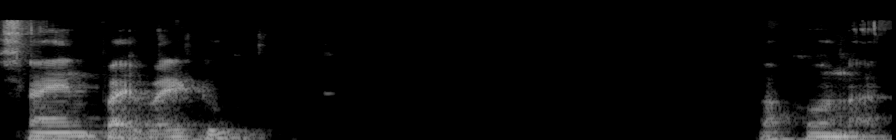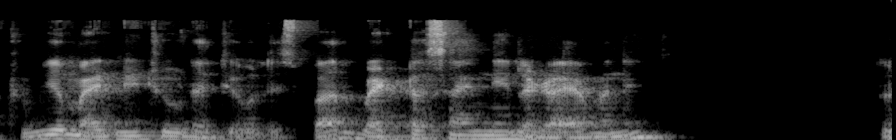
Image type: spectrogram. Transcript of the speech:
sin pi by 2 upon R two ये मैग्नीट्यूड है केवल इस बार। वेक्टर साइन नहीं लगाया मैंने। तो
